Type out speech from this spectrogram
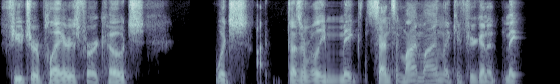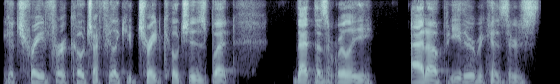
future players for a coach, which doesn't really make sense in my mind. Like if you're gonna make a trade for a coach, I feel like you trade coaches, but that doesn't really add up either because there's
